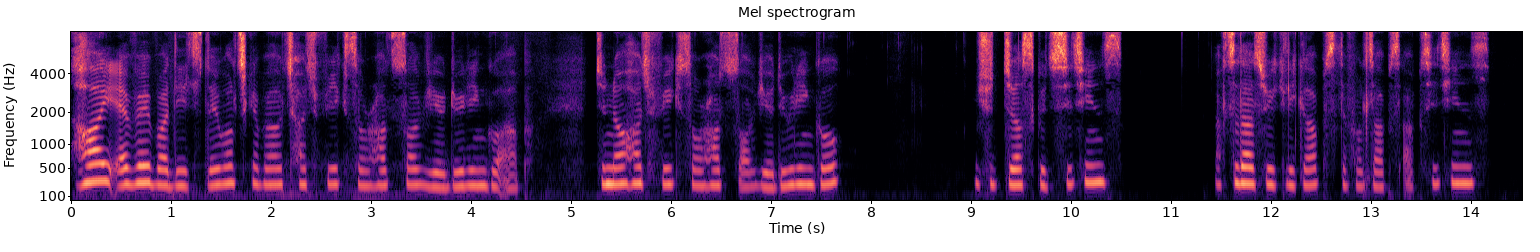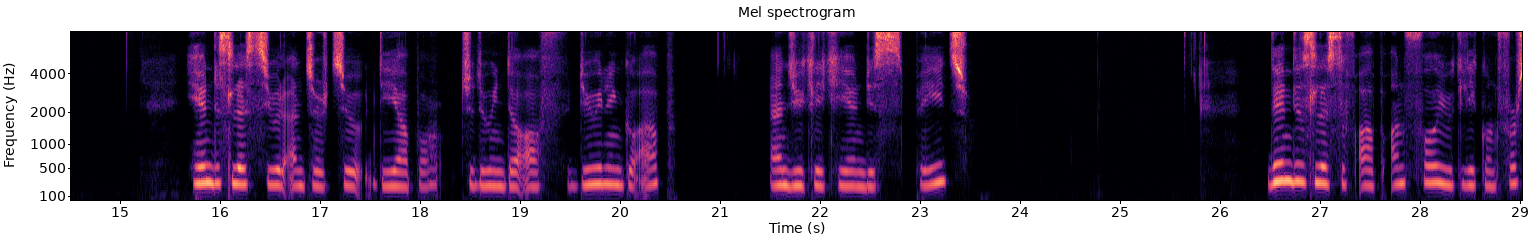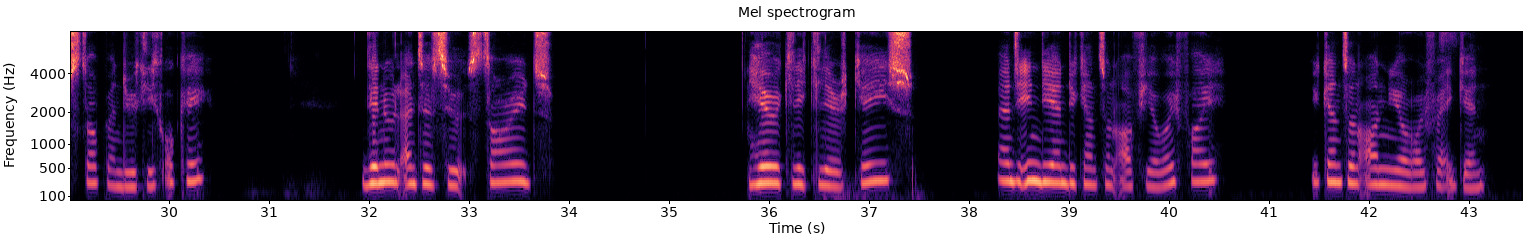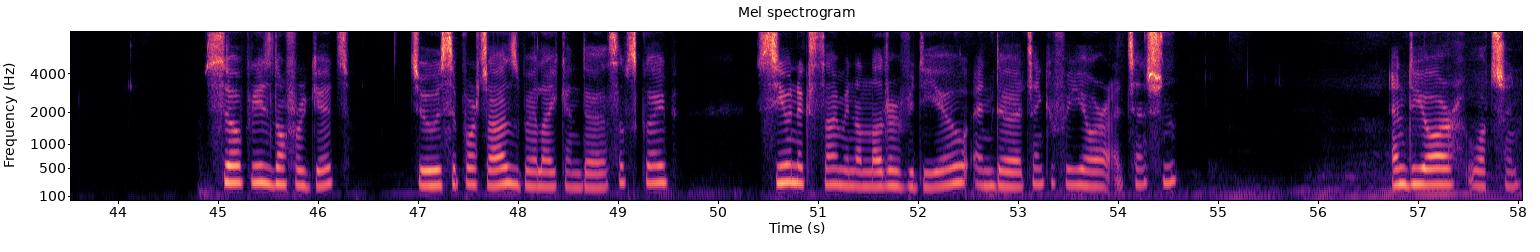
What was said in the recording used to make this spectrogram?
Hi everybody, today we'll talk about how to fix or how to solve your Duolingo app. To know how to fix or how to solve your Duolingo, you should just go to settings. After that, we click apps, default apps, app settings. Here in this list, you will enter to the app or to the window of Duolingo app and you click here in this page. Then this list of app info, you click on force stop and you click OK. Then we'll enter to storage. Here we click clear cache. And in the end, you can turn off your Wi-Fi. You can turn on your Wi-Fi again. So please don't forget to support us by like and uh, subscribe. See you next time in another video and uh, thank you for your attention and you're watching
